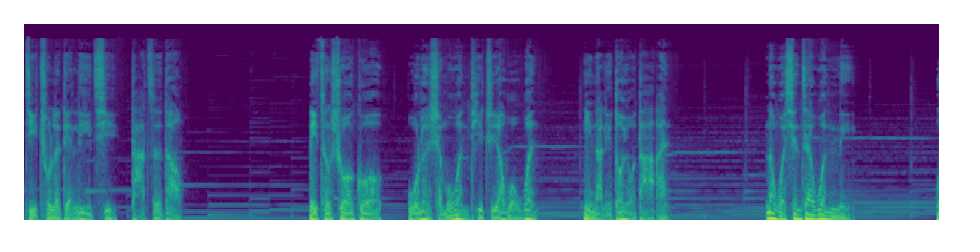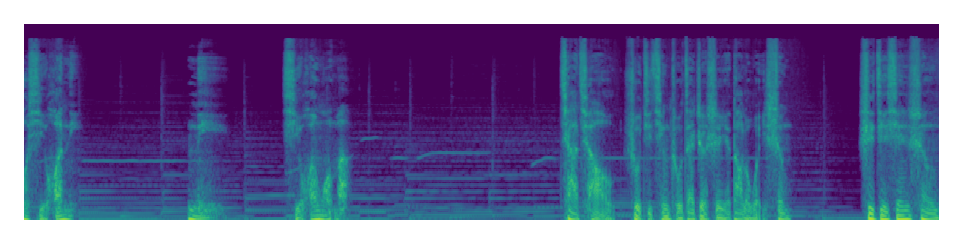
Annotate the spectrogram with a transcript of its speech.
挤出了点力气，打字道：“你曾说过，无论什么问题，只要我问，你那里都有答案。那我现在问你，我喜欢你，你喜欢我吗？”恰巧数据清除在这时也到了尾声，世界先生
